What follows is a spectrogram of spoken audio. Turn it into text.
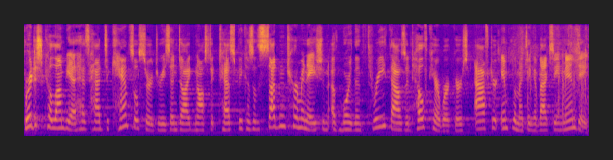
British Columbia has had to cancel surgeries and diagnostic tests because of the sudden termination of more than 3,000 healthcare workers after implementing a vaccine mandate.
